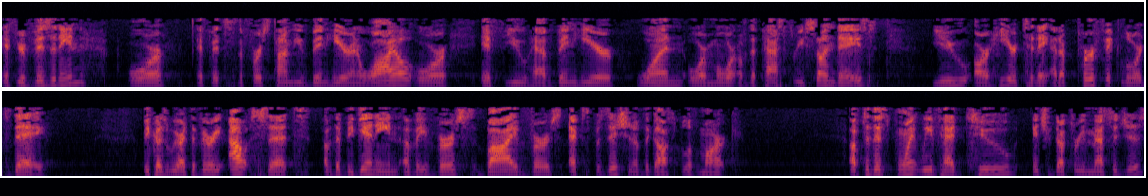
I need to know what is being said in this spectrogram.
If you're visiting, or if it's the first time you've been here in a while, or if you have been here one or more of the past three Sundays, you are here today at a perfect Lord's Day. Because we are at the very outset of the beginning of a verse by verse exposition of the Gospel of Mark. Up to this point, we've had two introductory messages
